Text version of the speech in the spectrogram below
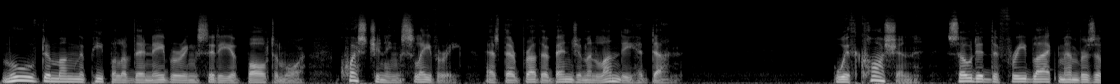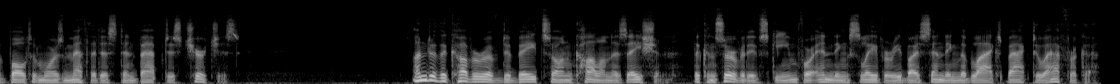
moved among the people of their neighboring city of Baltimore, questioning slavery, as their brother Benjamin Lundy had done. With caution, so did the free black members of Baltimore's Methodist and Baptist churches. Under the cover of debates on colonization, the conservative scheme for ending slavery by sending the blacks back to Africa,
